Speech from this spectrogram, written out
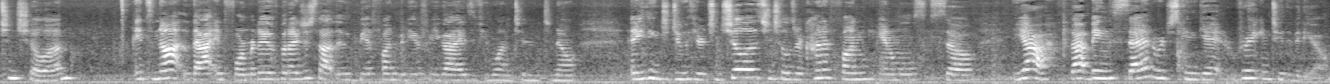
chinchilla. It's not that informative, but I just thought it would be a fun video for you guys if you wanted to, to know anything to do with your chinchillas. Chinchillas are kind of fun animals. So yeah, that being said, we're just gonna get right into the video.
